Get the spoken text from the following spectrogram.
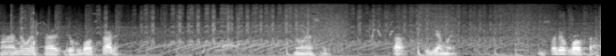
Ah, não, é pra derrubar os caras. Não é assim. Tá, peguei a mãe. É só derrubar os caras.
